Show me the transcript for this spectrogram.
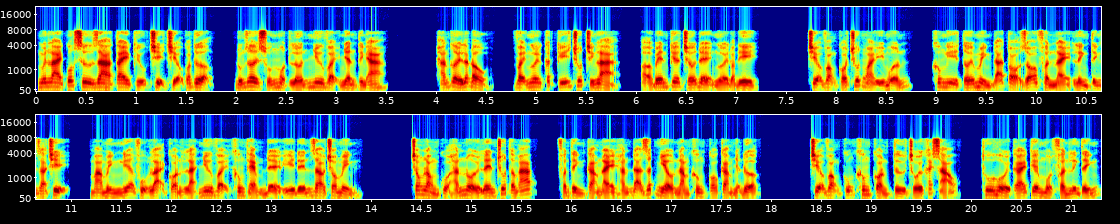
Nguyên lai quốc sư ra tay cứu trị triệu quan tượng đúng rơi xuống một lớn như vậy nhân tình a. Hắn cười lắc đầu, vậy ngươi cất kỹ chút chính là, ở bên kia chớ để người đoạt đi. Triệu vọng có chút ngoài ý muốn, không nghĩ tới mình đã tỏ rõ phần này linh tính giá trị, mà mình nghĩa phụ lại còn là như vậy không thèm để ý đến giao cho mình. Trong lòng của hắn nổi lên chút ấm áp, phần tình cảm này hắn đã rất nhiều năm không có cảm nhận được. Triệu vọng cũng không còn từ chối khách sáo, thu hồi cái kia một phần linh tính,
